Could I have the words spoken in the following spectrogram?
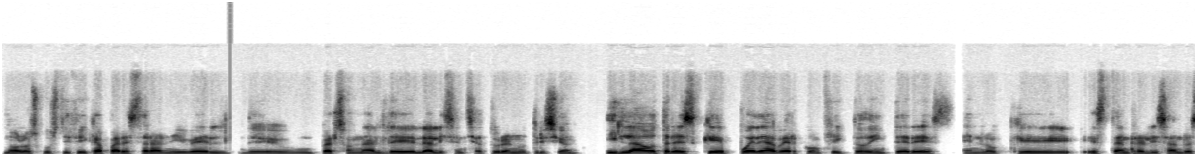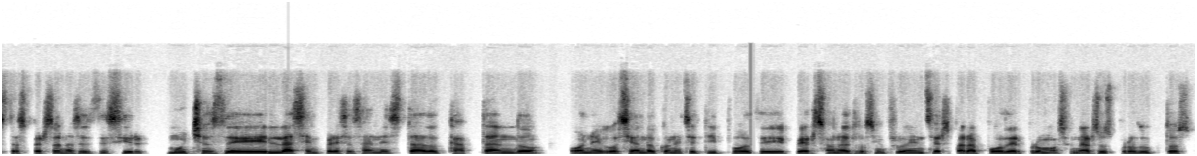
no los justifica para estar al nivel de un personal de la licenciatura en nutrición. Y la otra es que puede haber conflicto de interés en lo que están realizando estas personas. Es decir, muchas de las empresas han estado captando o negociando con ese tipo de personas, los influencers, para poder promocionar sus productos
